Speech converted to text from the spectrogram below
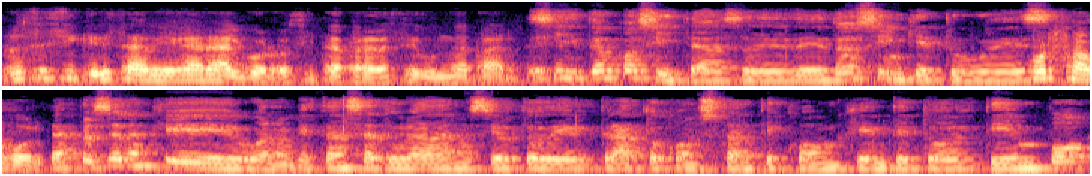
No sé si querés agregar algo, Rosita, para la segunda parte. Sí, dos cositas, eh, de dos inquietudes. Por favor. Las personas que, bueno, que están saturadas, ¿no es cierto?, del trato constante con gente todo el tiempo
